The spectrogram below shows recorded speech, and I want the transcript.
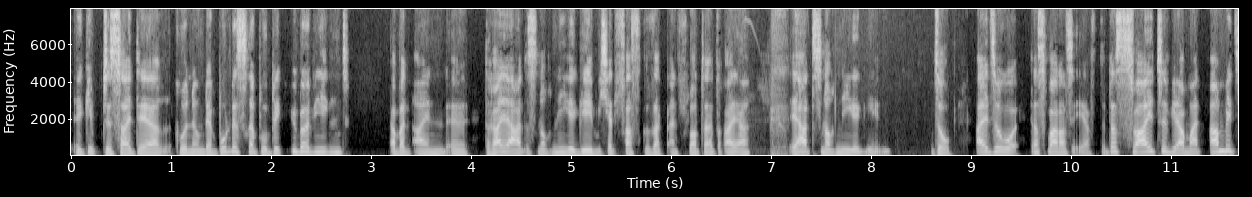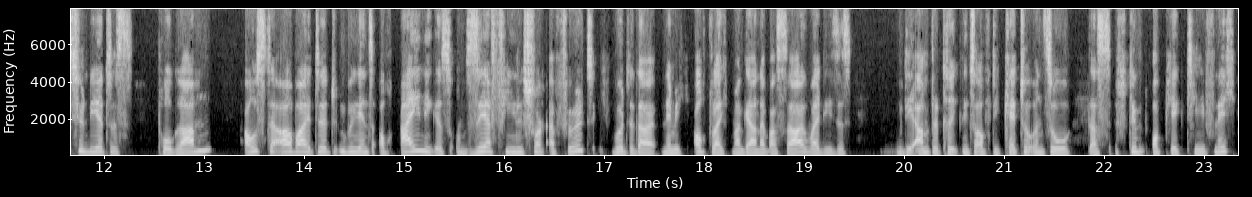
äh, gibt es seit der Gründung der Bundesrepublik überwiegend. Aber ein äh, Dreier hat es noch nie gegeben. Ich hätte fast gesagt, ein flotter Dreier. Er hat es noch nie gegeben. So, also das war das Erste. Das Zweite, wir haben ein ambitioniertes Programm ausgearbeitet, übrigens auch einiges und sehr viel schon erfüllt. Ich würde da nämlich auch gleich mal gerne was sagen, weil dieses, die Ampel kriegt nichts auf die Kette und so, das stimmt objektiv nicht.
